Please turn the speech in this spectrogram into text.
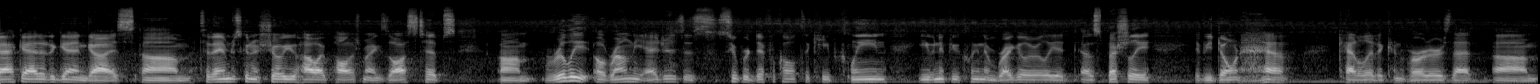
Back at it again, guys. Um, today I'm just going to show you how I polish my exhaust tips. Um, really, around the edges is super difficult to keep clean, even if you clean them regularly, especially if you don't have catalytic converters. That um,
